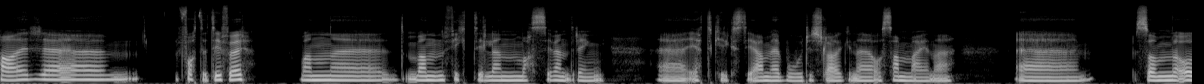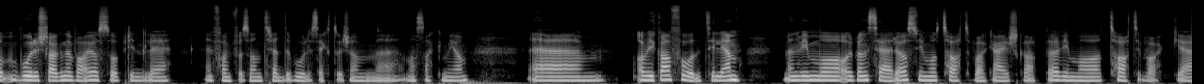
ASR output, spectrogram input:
har eh, fått det til før. Man, eh, man fikk til en massiv endring eh, i etterkrigstida med borettslagene og sameiene. Eh, som, og borettslagene var jo også opprinnelig en form for sånn tredje boligsektor som eh, man snakker mye om. Og vi kan få det til igjen, men vi må organisere oss, vi må ta tilbake eierskapet, vi må ta tilbake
